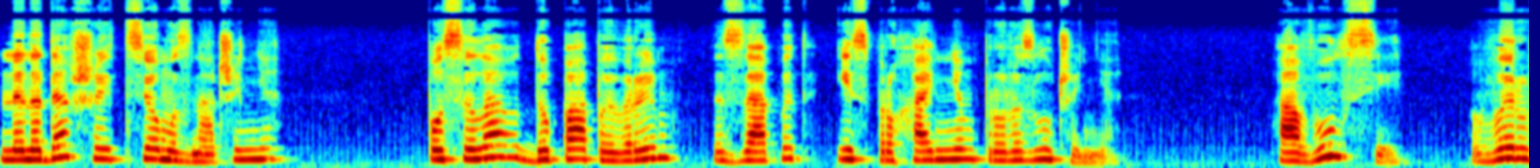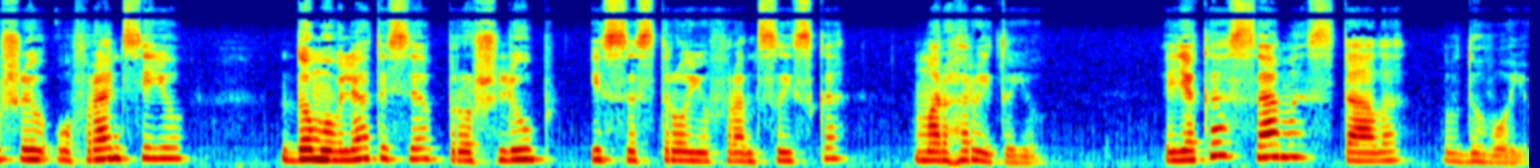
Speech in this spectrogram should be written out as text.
не надавши цьому значення, посилав до папи в Рим запит із проханням про розлучення, а Вулсі вирушив у Францію домовлятися про шлюб із сестрою Франциска Маргаритою, яка саме стала вдовою.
